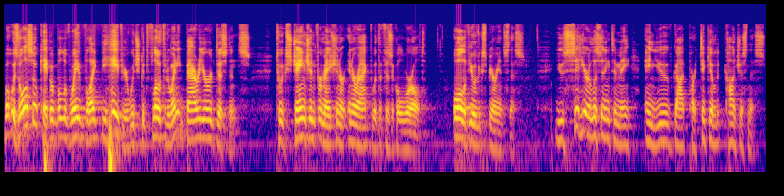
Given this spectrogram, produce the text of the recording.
but was also capable of wave-like behavior which could flow through any barrier or distance to exchange information or interact with the physical world. All of you have experienced this. You sit here listening to me and you've got particulate consciousness.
